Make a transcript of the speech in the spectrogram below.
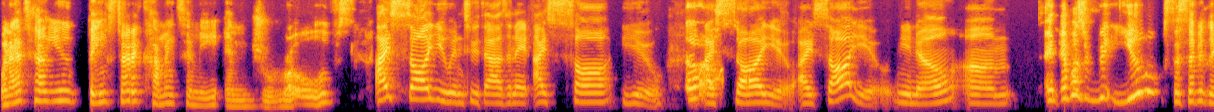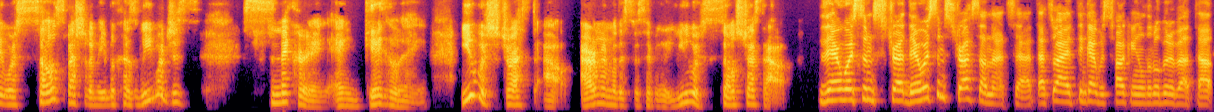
when I tell you things started coming to me in droves. I saw you in 2008. I saw you. Oh. I saw you. I saw you, you know. Um and it was re- you specifically were so special to me because we were just snickering and giggling. You were stressed out. I remember this specifically. You were so stressed out. There was some stress. There was some stress on that set. That's why I think I was talking a little bit about that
